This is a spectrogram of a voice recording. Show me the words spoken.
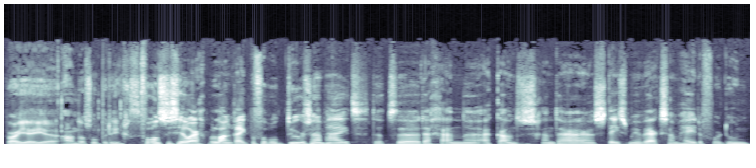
waar jij je aandacht op richt. Voor ons is heel erg belangrijk bijvoorbeeld duurzaamheid. Dat, daar gaan accountants gaan daar steeds meer werkzaamheden voor doen.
